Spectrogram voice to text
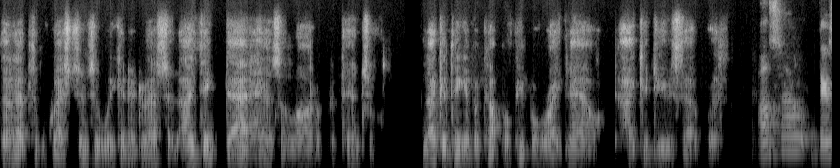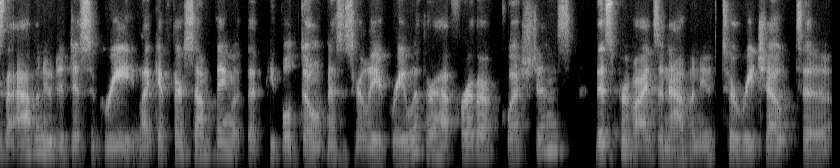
They'll have some questions and we can address it. I think that has a lot of potential. And I can think of a couple of people right now I could use that with. Also, there's the avenue to disagree. Like if there's something that people don't necessarily agree with or have further questions, this provides an avenue to reach out to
